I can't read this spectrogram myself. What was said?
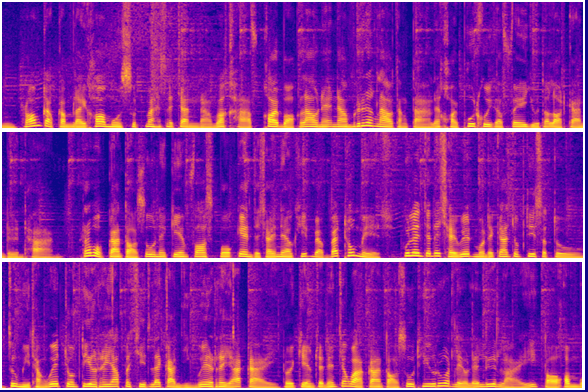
นต์ พร้อมกับกำไรข้อมูลสุดมหัศจรรย์นามว่าคาฟคอยบอกเล่าแนะนำเรื่องราวต่างๆ และคอยพูดคุยกับเฟย์อยู่ตลอดการเดินทาง ระบบการต่อสู้ในเกม Forspoken จะใช้แนวคิดแบบ Battle Mage ผู้เล่นจะได้ใช้เวทมนต์ในการโจมตีศัตรูซึ่งมีทั้งเวทโจมตีระยะประชิดและการยิงเวทระยะไกล โดยเกมจะเน้นจังหวะการต่อสู้ที่รวดเร็วและลื่นไหล ต่อคอมโบ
